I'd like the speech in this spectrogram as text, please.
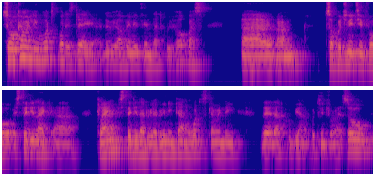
So currently, what, what is there? Do we have anything that could help us? Uh, um, it's opportunity for a study like uh, climate study that we are doing in Ghana. What is currently there that could be an opportunity for us? So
